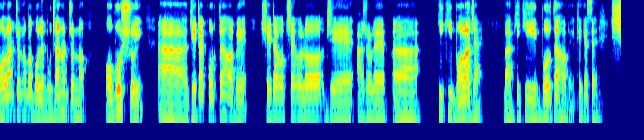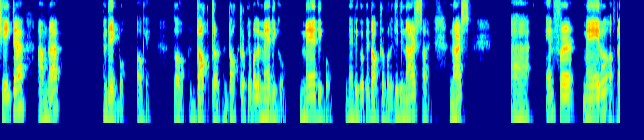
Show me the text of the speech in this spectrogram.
বলার জন্য বা বলে বোঝানোর জন্য অবশ্যই যেটা করতে হবে সেটা হচ্ছে হলো যে আসলে কি কি বলা যায়। বা কি কি বলতে হবে, ঠিক আছে? সেইটা আমরা দেখব, ওকে? তো ডক্টর ডক্টরকে বলে মেডিকো মেডিকো মেডিকোকে ডক্টর বলে। যদি নার্স হয় নার্স এনফারমেরো অথবা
